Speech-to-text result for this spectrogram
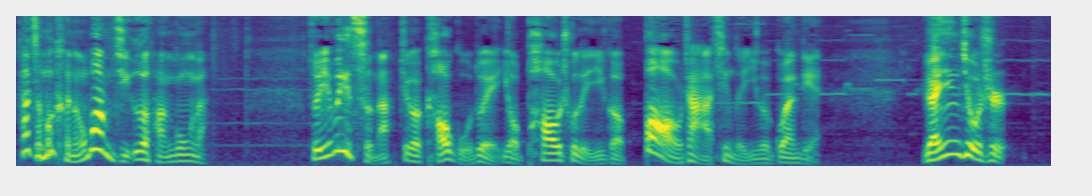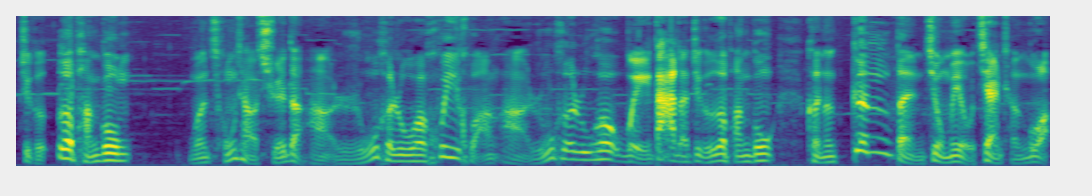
他怎么可能忘记阿房宫呢？所以为此呢，这个考古队又抛出了一个爆炸性的一个观点，原因就是这个阿房宫，我们从小学的啊，如何如何辉煌啊，如何如何伟大的这个阿房宫，可能根本就没有建成过。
